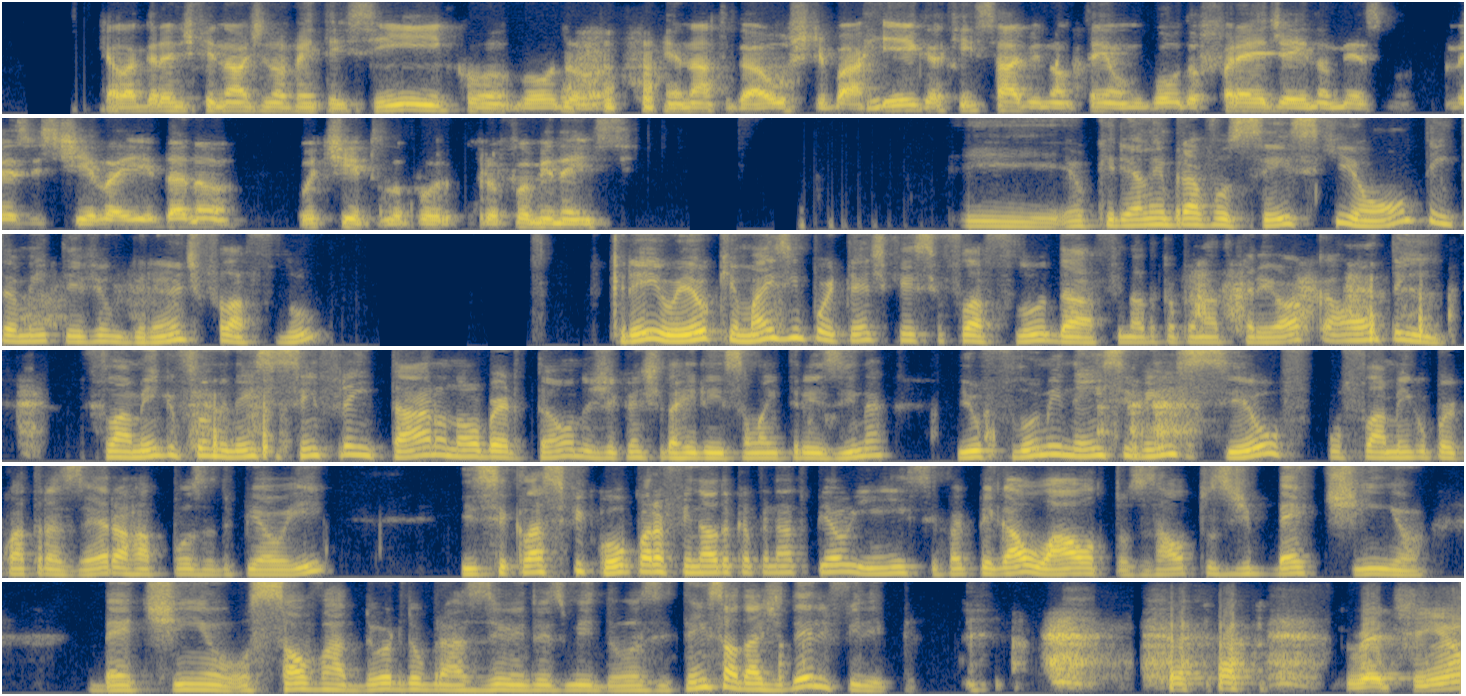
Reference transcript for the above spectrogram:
aquela grande final de 95, gol do Renato Gaúcho de barriga, quem sabe não tem um gol do Fred aí no mesmo, no mesmo estilo aí, dando o título para o Fluminense. E eu queria lembrar vocês que ontem também teve um grande Fla-Flu. Creio eu que mais importante que esse Fla-Flu da final do Campeonato Carioca, ontem Flamengo e Fluminense se enfrentaram no Albertão, no Gigante da Redenção lá em Teresina, e o Fluminense venceu o Flamengo por 4 a 0 a Raposa do Piauí, e se classificou para a final do Campeonato Piauiense. Vai pegar o Altos, os Altos de Betinho. Betinho, o salvador do Brasil em 2012. Tem saudade dele, Felipe? Betinho,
